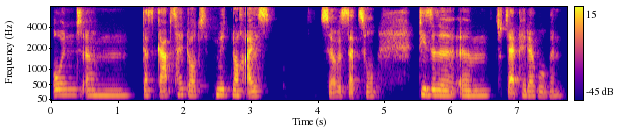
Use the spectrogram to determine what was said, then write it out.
und ähm, das gab es halt dort mit noch als Service dazu, diese ähm, Sozialpädagogin.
